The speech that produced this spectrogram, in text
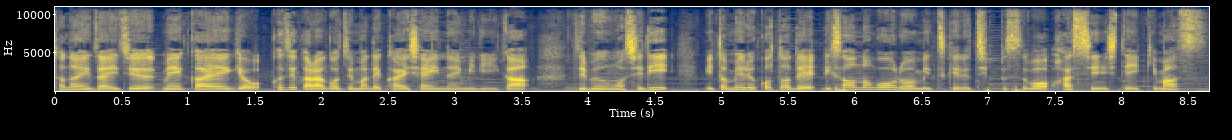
都内在住、メーカー営業、9時から5時まで会社員のエミリーが自分を知り、認めることで理想のゴールを見つけるチップスを発信していきます。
